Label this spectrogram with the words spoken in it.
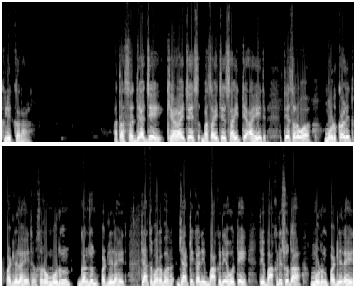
क्लिक करा. आता सध्या जे खेळायचे बसायचे साहित्य आहेत ते सर्व मोडकळीत पडलेले आहेत सर्व मोडून गंजून पडलेले आहेत. त्याचबरोबर ज्या ठिकाणी बाकडे होते ते बाकडेसुद्धा मोडून पडलेले आहेत.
